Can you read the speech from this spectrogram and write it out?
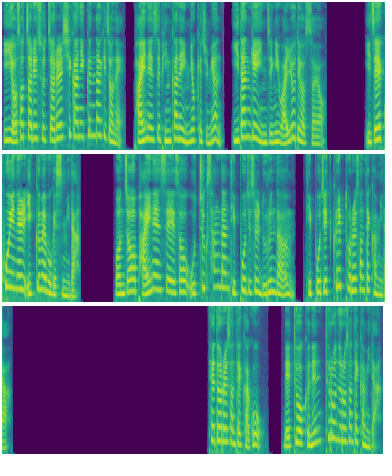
이 6자리 숫자를 시간이 끝나기 전에 바이낸스 빈칸에 입력해주면 2단계 인증이 완료되었어요. 이제 코인을 입금해 보겠습니다. 먼저 바이낸스에서 우측 상단 디포짓을 누른 다음 디포짓 크립토를 선택합니다. 테더를 선택하고 네트워크는 트론으로 선택합니다.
